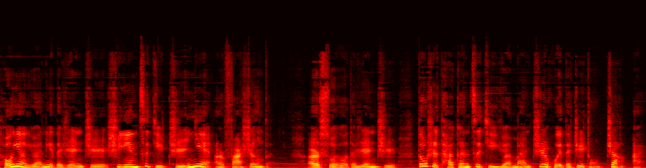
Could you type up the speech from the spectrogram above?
投影源里的认知是因自己执念而发生的。而所有的认知都是他跟自己圆满智慧的这种障碍，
